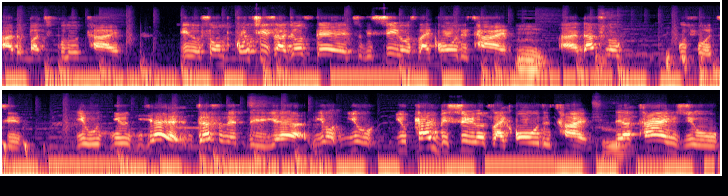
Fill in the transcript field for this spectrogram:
at a particular time. You know, some coaches are just there to be serious like all the time, mm. and that's not good for a team. You, you, yeah, definitely, yeah. You, you, you can't be serious like all the time. True. There are times you,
